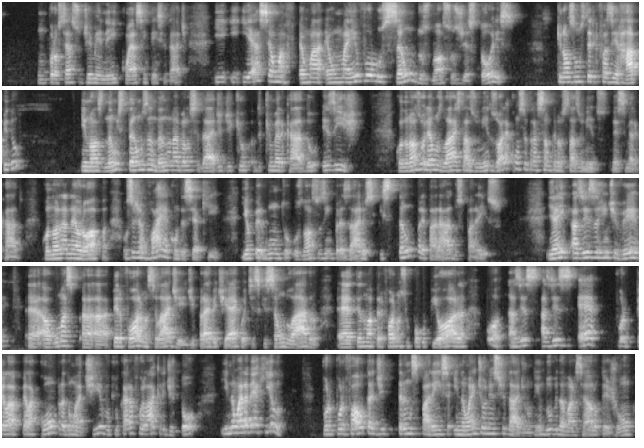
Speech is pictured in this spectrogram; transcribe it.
um processo de M&A com essa intensidade. E, e, e, essa é uma, é, uma, é uma evolução dos nossos gestores que nós vamos ter que fazer rápido e nós não estamos andando na velocidade de que o, de que o mercado exige. Quando nós olhamos lá Estados Unidos, olha a concentração que é nos Estados Unidos nesse mercado. Quando olha na Europa, ou seja, vai acontecer aqui. E eu pergunto, os nossos empresários estão preparados para isso? E aí, às vezes, a gente vê algumas a, a performance lá de, de private equities que são do agro, é, tendo uma performance um pouco pior. Pô, às vezes, às vezes é por, pela, pela compra de um ativo que o cara foi lá, acreditou e não era bem aquilo. Por, por falta de transparência, e não é de honestidade, não tenho dúvida, Marcelo, Tejon,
